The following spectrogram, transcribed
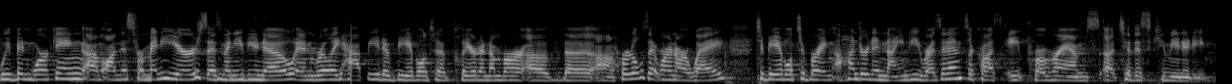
We've been working um, on this for many years, as many of you know, and really happy to be able to have cleared a number of the uh, hurdles that were in our way to be able to bring 190 residents across eight programs uh, to this community.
